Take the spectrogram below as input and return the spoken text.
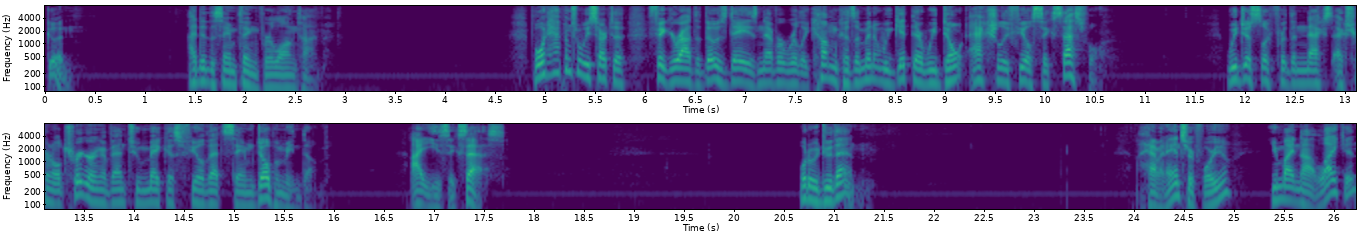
Good. I did the same thing for a long time. But what happens when we start to figure out that those days never really come because the minute we get there, we don't actually feel successful? We just look for the next external triggering event to make us feel that same dopamine dump, i.e., success. What do we do then? I have an answer for you. You might not like it.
